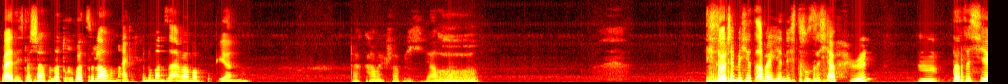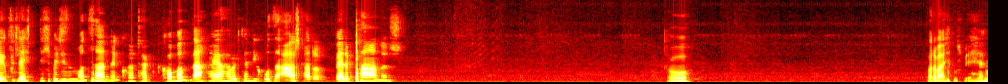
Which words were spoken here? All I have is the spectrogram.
werde ich das schaffen, da drüber zu laufen. Eigentlich könnte man es einfach mal probieren. Hm? Da kam ich, glaube ich, hier. Oh. Ich sollte mich jetzt aber hier nicht zu sicher fühlen, hm, dass ich hier vielleicht nicht mit diesen Monstern in Kontakt komme. Nachher habe ich dann die große Arschkarte und werde panisch. Oh. Warte mal, ich muss mir... Hä?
